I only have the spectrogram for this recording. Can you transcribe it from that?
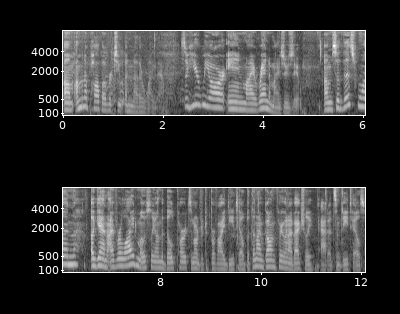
Um, I'm going to pop over to another one now. So here we are in my randomizer zoo. Um, so this one, again, I've relied mostly on the build parts in order to provide detail, but then I've gone through and I've actually added some details.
